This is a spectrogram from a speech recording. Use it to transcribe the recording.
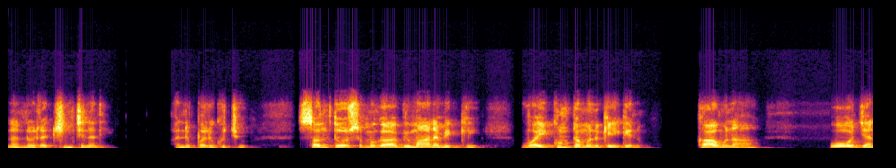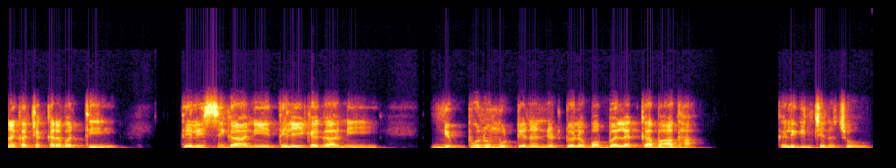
నన్ను రక్షించినది అని పలుకుచు సంతోషముగా విమానమెక్కి వైకుంఠమునకేగెను. కావున ఓ జనక చక్రవర్తి తెలిసి గాని తెలియక గాని నిప్పును ముట్టిన నెట్టుల బొబ్బలెక్క బాధ కలిగించినచో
